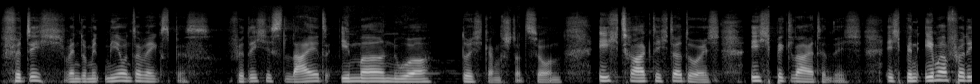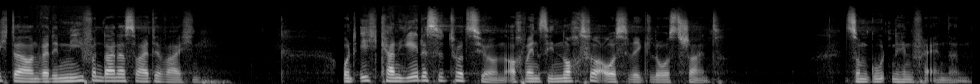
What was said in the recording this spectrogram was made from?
für dich, wenn du mit mir unterwegs bist, für dich ist Leid immer nur Durchgangsstation. Ich trage dich da durch. Ich begleite dich. Ich bin immer für dich da und werde nie von deiner Seite weichen. Und ich kann jede Situation, auch wenn sie noch so ausweglos scheint, zum Guten hin verändern.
